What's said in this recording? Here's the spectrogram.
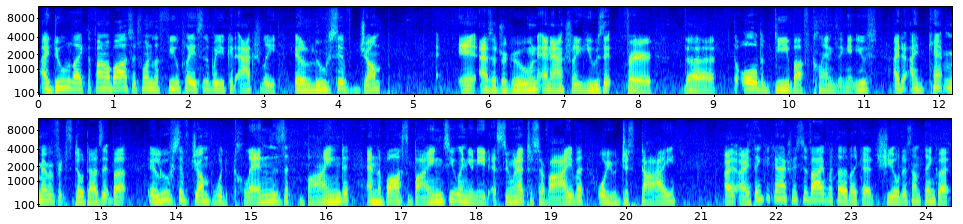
I do like the final boss. It's one of the few places where you could actually elusive jump as a Dragoon and actually use it for the the old debuff cleansing. It used I, I can't remember if it still does it, but elusive jump would cleanse bind, and the boss binds you and you need Esuna to survive, or you just die. I, I think you can actually survive with a like a shield or something, but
